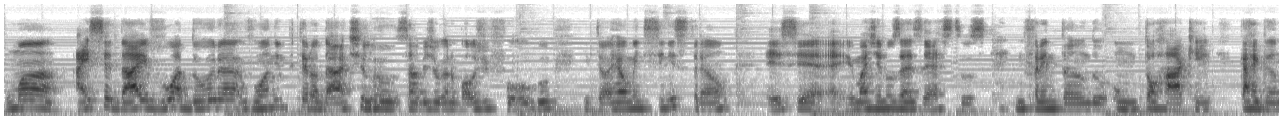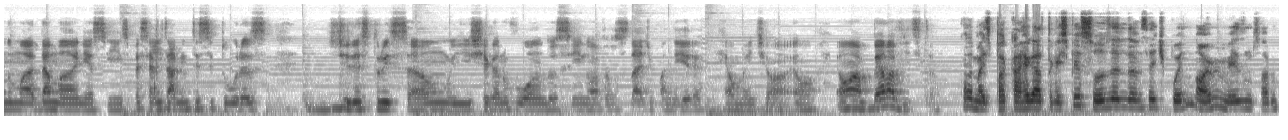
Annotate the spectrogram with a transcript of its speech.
uma Aes Sedai voadora voando em pterodátilo, sabe, jogando bolas de fogo. Então é realmente sinistrão. Esse é, é imagina os exércitos enfrentando um Torraken carregando uma Damani, assim, especializada em tessituras de destruição e chegando voando, assim, numa velocidade maneira. Realmente é uma, é uma, é uma bela vista. Cara, mas pra carregar três pessoas ele deve ser, tipo, enorme mesmo, sabe?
